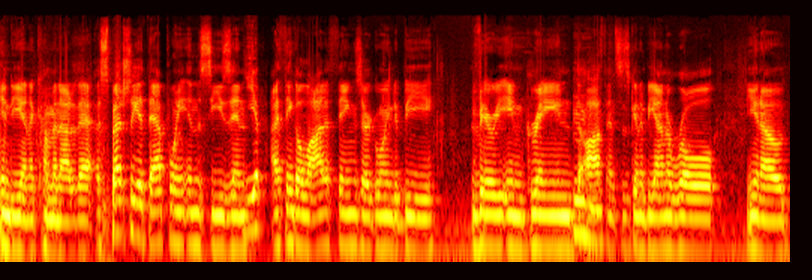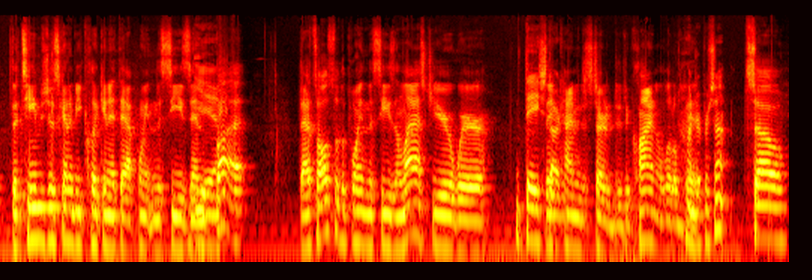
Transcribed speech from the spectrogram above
Indiana coming out of that, especially at that point in the season. Yep. I think a lot of things are going to be very ingrained. The Mhm. offense is going to be on a roll. You know, the team's just going to be clicking at that point in the season. Yeah. But that's also the point in the season last year where They they kind of just started to decline a little bit. hundred percent. So,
